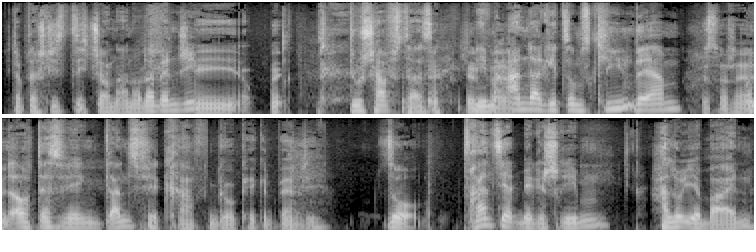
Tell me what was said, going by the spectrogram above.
Ich glaube, da schließt sich John an, oder Benji? Du schaffst das. Ich nehme an, da geht's ums Cleanwärmen und auch deswegen ganz viel Kraft. Go kick it, Benji. So, Franzi hat mir geschrieben, hallo ihr beiden,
